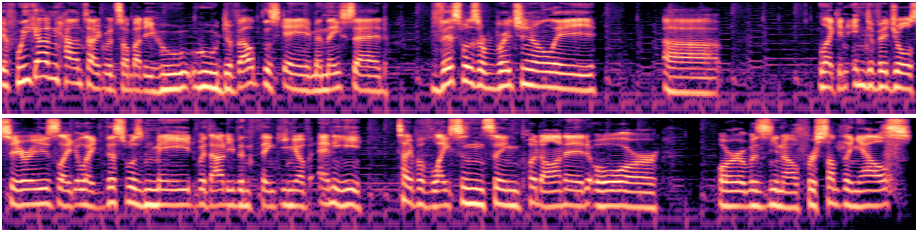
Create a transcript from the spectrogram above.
if we got in contact with somebody who who developed this game and they said this was originally uh like an individual series like like this was made without even thinking of any type of licensing put on it or or it was you know for something else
